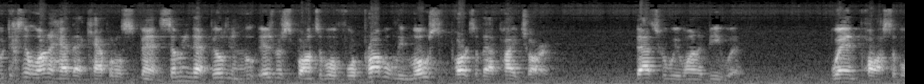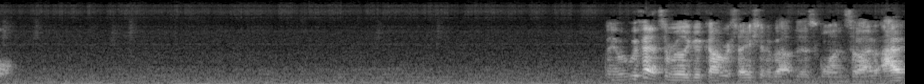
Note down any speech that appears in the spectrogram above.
who doesn't want to have that capital spent. Somebody in that building who is responsible for probably most parts of that pie chart. That's who we want to be with, when possible. We've had some really good conversation about this one, so I, I,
